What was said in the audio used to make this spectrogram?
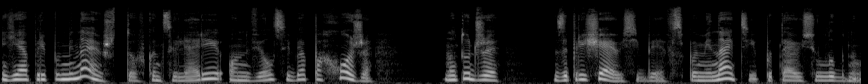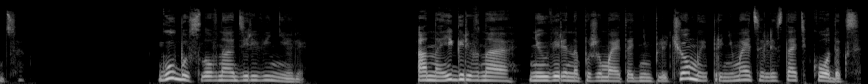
Я припоминаю, что в канцелярии он вел себя похоже, но тут же запрещаю себе вспоминать и пытаюсь улыбнуться. Губы словно одеревенели. Анна Игоревна неуверенно пожимает одним плечом и принимается листать кодекс,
